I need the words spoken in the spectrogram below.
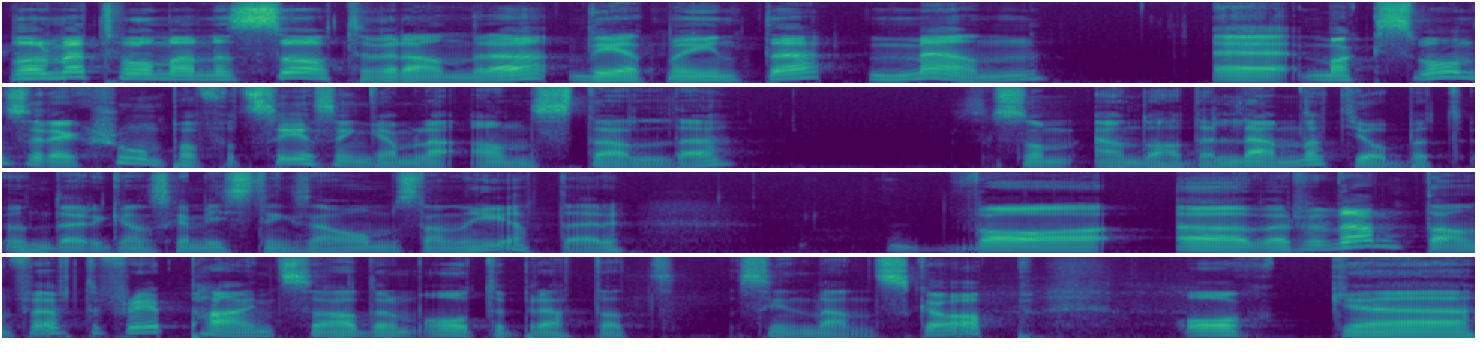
Vad de här två männen sa till varandra vet man ju inte, men eh, Max Swans reaktion på att få se sin gamla anställde, som ändå hade lämnat jobbet under ganska misstänksamma omständigheter, var över förväntan. För efter fler pints så hade de återupprättat sin vänskap, och eh,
